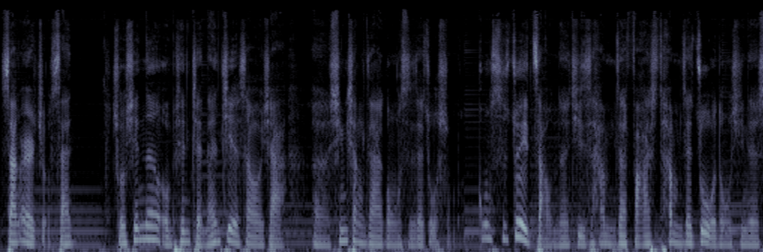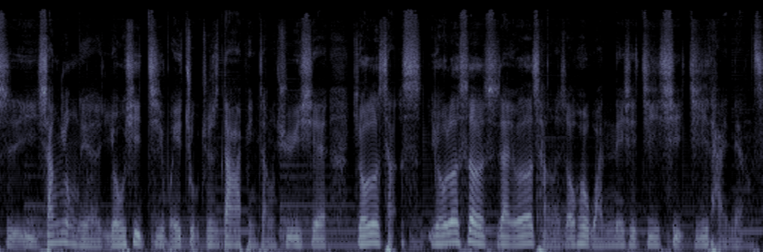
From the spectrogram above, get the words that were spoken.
三二九三。首先呢，我们先简单介绍一下，呃，星象这家公司在做什么。公司最早呢，其实他们在发，他们在做的东西呢，是以商用的游戏机为主，就是大家平常去一些游乐场、游乐设施啊、游乐场的时候会玩那些机器、机台那样子。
